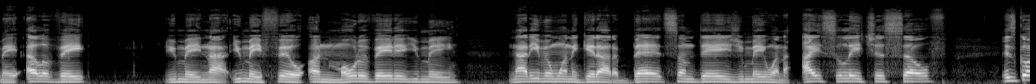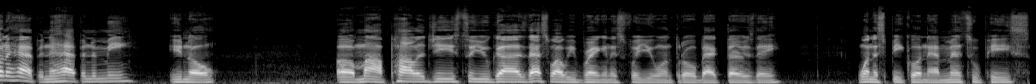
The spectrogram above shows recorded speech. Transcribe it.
may elevate. You may not you may feel unmotivated. You may not even want to get out of bed some days. You may want to isolate yourself. It's going to happen. It happened to me you know uh, my apologies to you guys. That's why we bringing this for you on Throwback Thursday. Want to speak on that mental piece.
